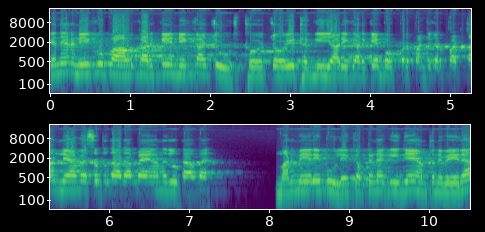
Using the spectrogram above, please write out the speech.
ਕਹਿੰਦੇ ਅਨੇਕ ਉਪਾਵ ਕਰਕੇ ਅਨੇਕਾਂ ਝੂਠ ਚੋਰੀ, ਠੱਗੀ, ਯਾਰੀ ਕਰਕੇ ਬਹੁ ਪਰਪੰਚ ਕਰ ਪਰਤਨ ਲਿਆ ਵੈ ਸੁਤਦਾ ਬਿਆਨ ਲੁਟਾਵੇ। ਮਨ ਮੇਰੇ ਭੂਲੇ ਕਪਟ ਨਾ ਕੀਜੇ ਅੰਤ ਨਵੇਰਾ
